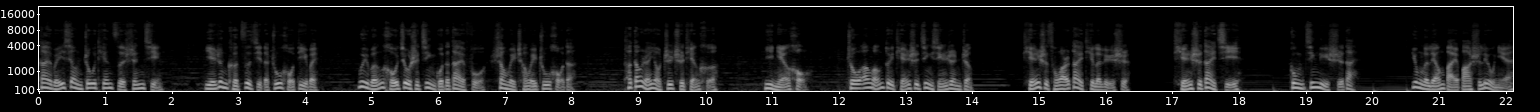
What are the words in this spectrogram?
代为向周天子申请，也认可自己的诸侯地位。魏文侯就是晋国的大夫，尚未成为诸侯的，他当然要支持田和。一年后，周安王对田氏进行认证，田氏从而代替了吕氏。田氏代齐，共经历十代，用了两百八十六年，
